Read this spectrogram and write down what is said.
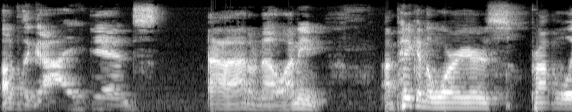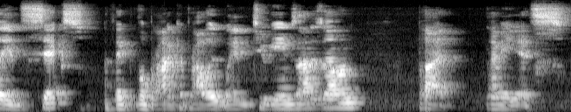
of the guy. And uh, I don't know. I mean, I'm picking the Warriors probably in six. I think LeBron could probably win two games on his own. But, I mean, it's.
